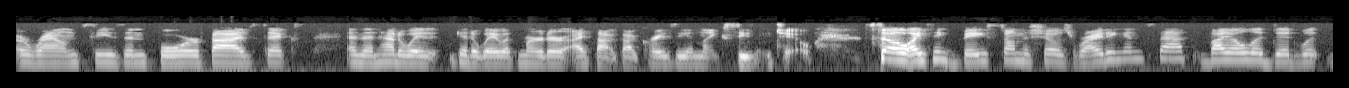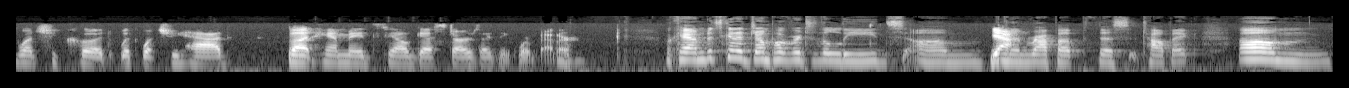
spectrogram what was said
around season four, five, six, and then How to Get Away with Murder I thought got crazy in like season two. So I think based on the show's writing and stuff, Viola did what, what she could with what she had. But Handmaid's Tale guest stars, I think, were better. Okay, I'm just gonna jump over to the leads, um, Yeah. and then wrap up this topic. Um,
